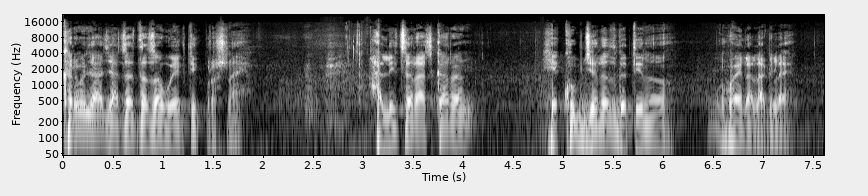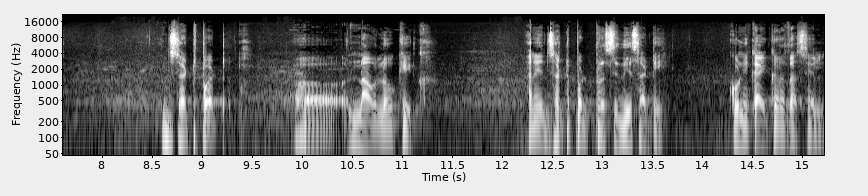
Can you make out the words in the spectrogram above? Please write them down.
खरं म्हणजे हा ज्याचा त्याचा वैयक्तिक प्रश्न आहे. हल्लीचं राजकारण हे खूप जलद गतीनं व्हायला लागलं आहे झटपट नावलौकिक आणि झटपट प्रसिद्धीसाठी कोणी काही करत असेल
